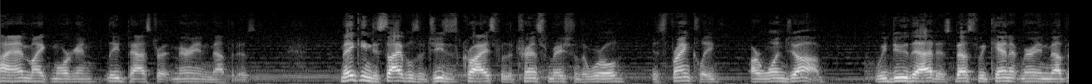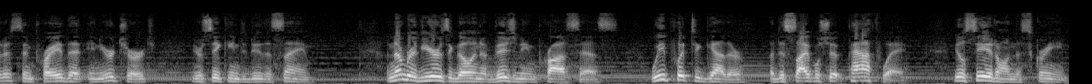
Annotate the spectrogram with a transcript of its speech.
Hi, I'm Mike Morgan, lead pastor at Marion Methodist. Making disciples of Jesus Christ for the transformation of the world is frankly our one job. We do that as best we can at Marion Methodist and pray that in your church you're seeking to do the same. A number of years ago in a visioning process, we put together a discipleship pathway. You'll see it on the screen.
